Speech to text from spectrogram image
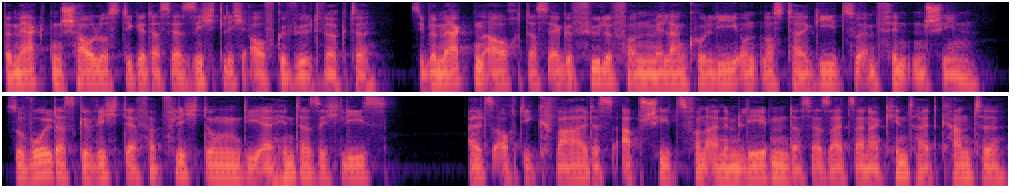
bemerkten Schaulustige, dass er sichtlich aufgewühlt wirkte. Sie bemerkten auch, dass er Gefühle von Melancholie und Nostalgie zu empfinden schien. Sowohl das Gewicht der Verpflichtungen, die er hinter sich ließ, als auch die Qual des Abschieds von einem Leben, das er seit seiner Kindheit kannte,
